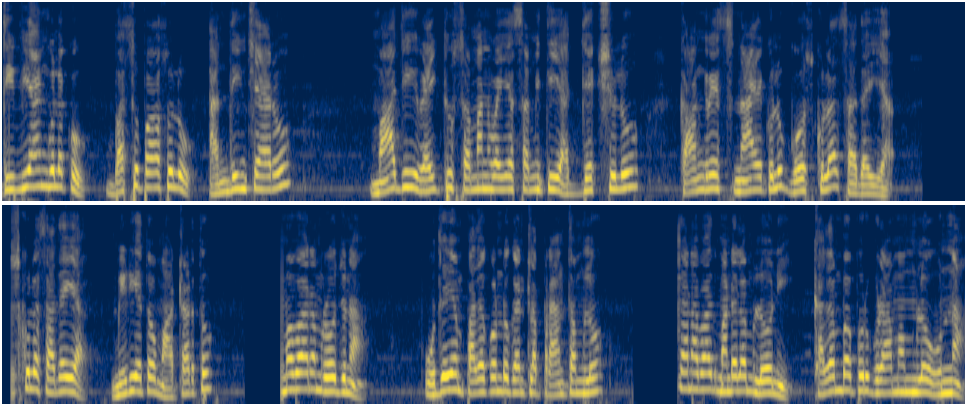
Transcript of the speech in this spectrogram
దివ్యాంగులకు బస్సు పాసులు అందించారు. మాజీ రైతు సమన్వయ సమితి అధ్యక్షులు కాంగ్రెస్ నాయకులు గోస్కుల సదయ్య. గోస్కుల సదయ్య మీడియాతో మాట్లాడుతూ సోమవారం రోజున ఉదయం పదకొండు గంటల ప్రాంతంలో సుల్తానాబాద్ మండలంలోని కదంబపూర్ గ్రామంలో ఉన్న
